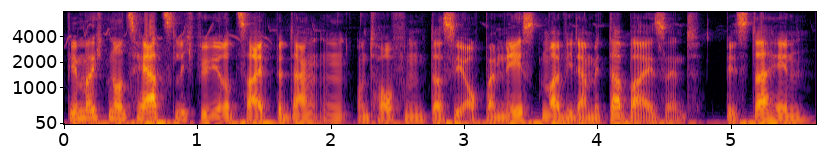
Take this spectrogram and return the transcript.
Wir möchten uns herzlich für Ihre Zeit bedanken und hoffen, dass Sie auch beim nächsten Mal wieder mit dabei sind. Bis dahin.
